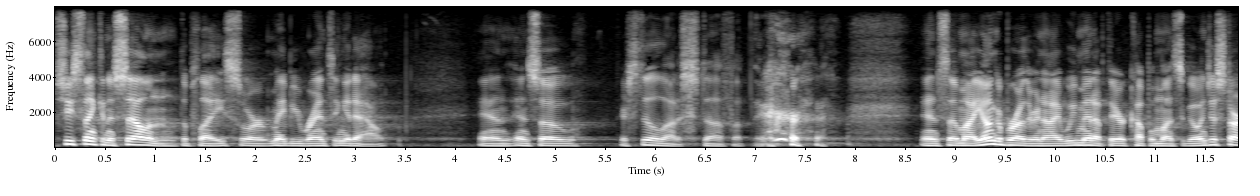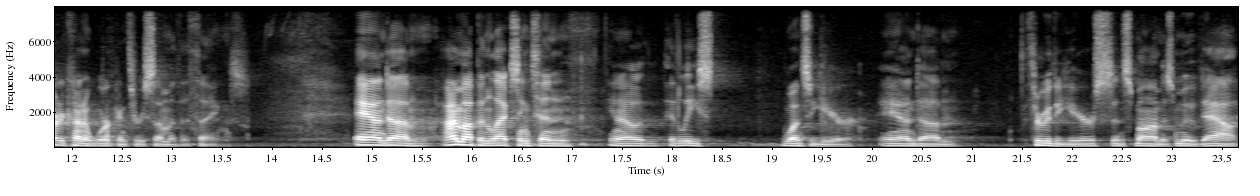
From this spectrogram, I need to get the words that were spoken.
she's thinking of selling the place or maybe renting it out. And, and so there's still a lot of stuff up there. and so my younger brother and I, we met up there a couple months ago and just started kind of working through some of the things. And um, I'm up in Lexington, you know, at least once a year. And um, through the years since mom has moved out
